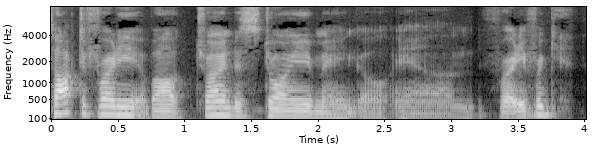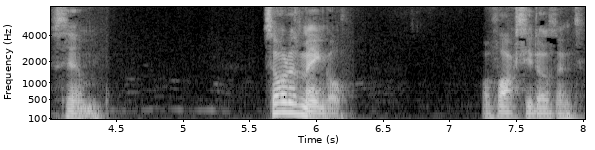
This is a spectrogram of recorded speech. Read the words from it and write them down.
talked to Freddy about trying to destroy Mangle, and Freddy forgives him. So does Mangle. Well, Foxy doesn't.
